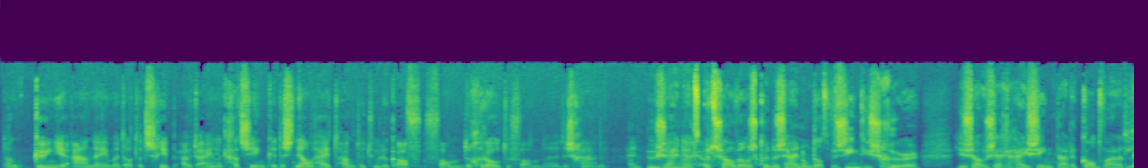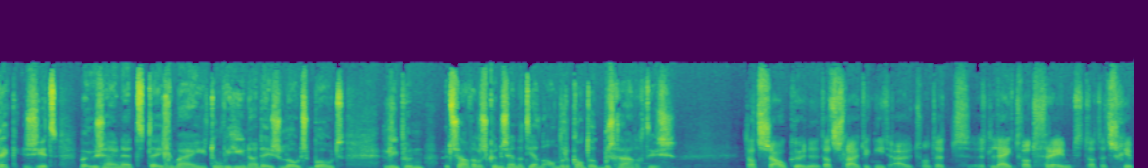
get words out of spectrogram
dan kun je aannemen dat het schip uiteindelijk gaat zinken. De snelheid hangt natuurlijk af van de grootte van uh, de schade. En u zei net, het zou wel eens kunnen zijn, omdat we zien die scheur... je zou zeggen, hij zinkt naar de kant waar het lek zit. Maar u zei net tegen mij, toen we hier naar deze loodsboot liepen... het zou wel eens kunnen zijn dat hij aan de andere kant ook beschadigd is. Dat zou kunnen, dat sluit ik niet uit. Want het, het lijkt wat vreemd dat het schip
